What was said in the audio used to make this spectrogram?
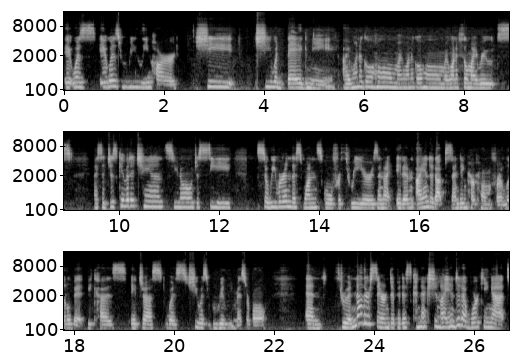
It was it was really hard. She she would beg me, I want to go home, I want to go home, I want to feel my roots. I said, just give it a chance, you know, just see. So we were in this one school for three years, and I it I ended up sending her home for a little bit because it just was she was really miserable, and through another serendipitous connection, I ended up working at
